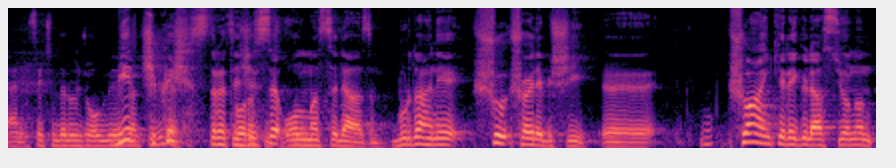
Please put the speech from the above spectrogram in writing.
Yani seçimden önce olmayacak bir gibi de çıkış stratejisi olması lazım. Burada hani şu şöyle bir şey, e, şu anki regülasyonun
